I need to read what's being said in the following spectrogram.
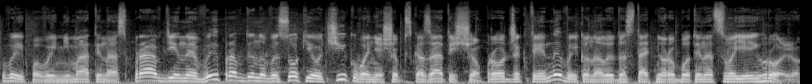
Ви повинні мати насправді невиправдано високі очікування, щоб сказати, що проджекти не виконали достатньо роботи над своєю грою.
